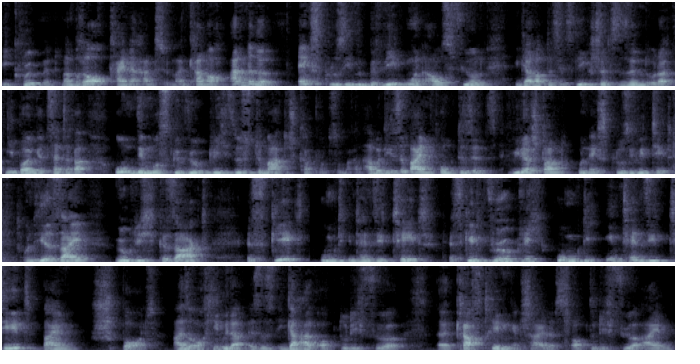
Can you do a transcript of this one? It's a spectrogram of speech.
Equipment. Man braucht keine Hantel. Man kann auch andere explosive Bewegungen ausführen, egal ob das jetzt Liegestütze sind oder Kniebeugen etc., um den Muskel wirklich systematisch kaputt zu machen. Aber diese beiden Punkte es, Widerstand und Explosivität. Und hier sei wirklich gesagt, es geht um die Intensität. Es geht wirklich um die Intensität beim Sport. Also auch hier wieder, es ist egal, ob du dich für äh, Krafttraining entscheidest, ob du dich für ein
